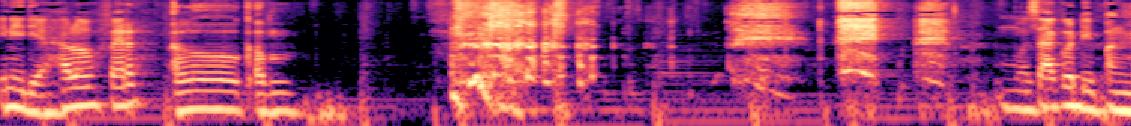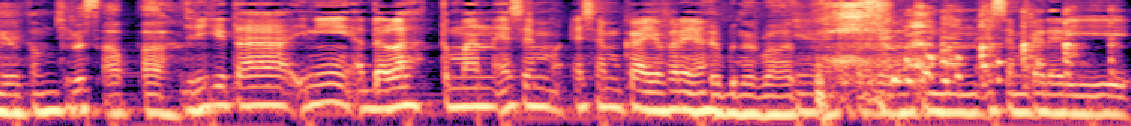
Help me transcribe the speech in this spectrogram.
Ini dia. Halo, Fer. Halo, Kam. Masa aku dipanggil kamu? Terus apa? Jadi kita ini adalah teman SM, SMK ya Fer ya? Ya bener banget. Ya, adalah teman SMK dari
